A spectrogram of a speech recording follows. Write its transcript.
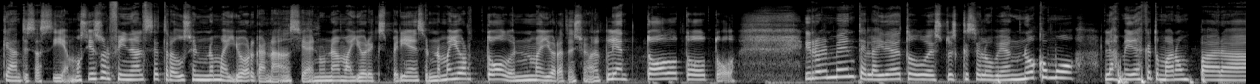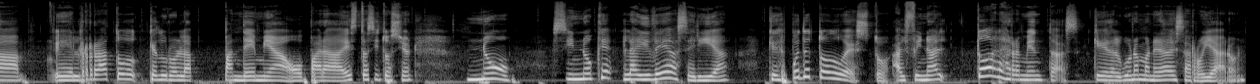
que antes hacíamos. Y eso al final se traduce en una mayor ganancia, en una mayor experiencia, en una mayor todo, en una mayor atención al cliente, todo, todo, todo. Y realmente la idea de todo esto es que se lo vean no como las medidas que tomaron para el rato que duró la pandemia o para esta situación, no, sino que la idea sería que después de todo esto, al final todas las herramientas que de alguna manera desarrollaron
